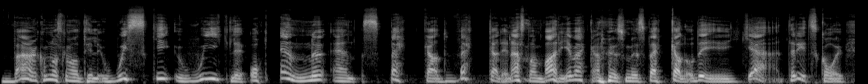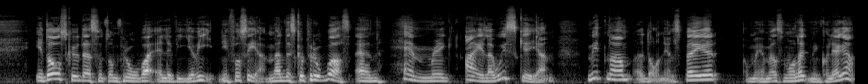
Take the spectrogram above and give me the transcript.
Välkomna ska man till Whiskey Weekly och ännu en späckad vecka. Det är nästan varje vecka nu som är späckad och det är jädrigt skoj. Idag ska vi dessutom prova, eller vi och vi, ni får se, men det ska provas en hemlig Isla Whisky igen. Mitt namn är Daniel Speyer och med mig som vanligt min kollega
